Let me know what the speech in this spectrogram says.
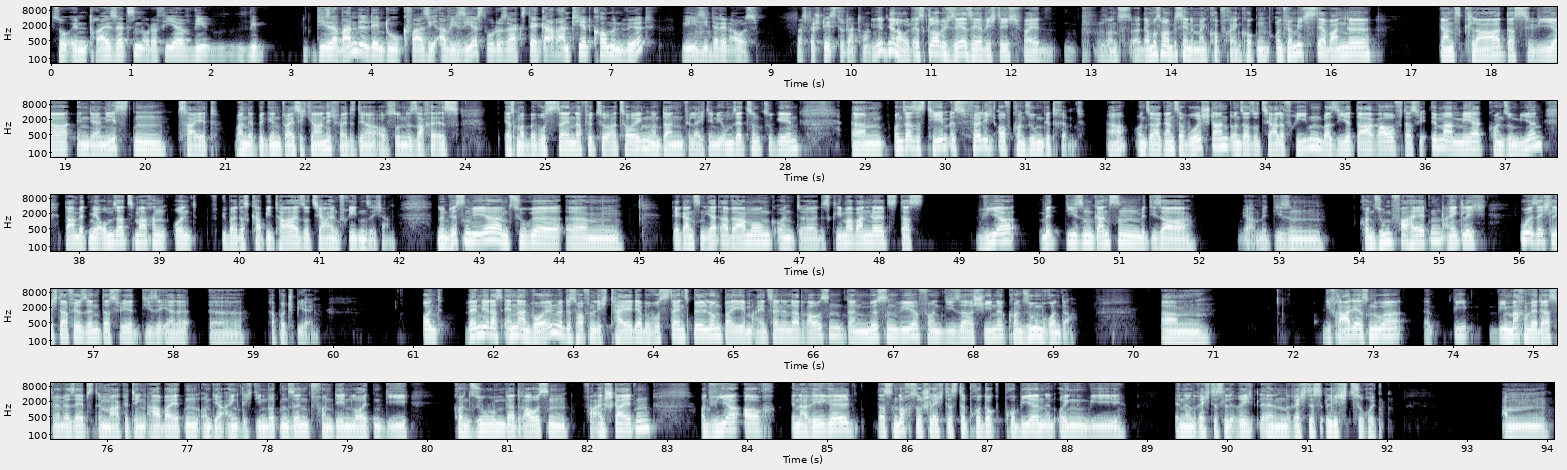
so in drei Sätzen oder vier, wie, wie dieser Wandel, den du quasi avisierst, wo du sagst, der garantiert kommen wird, wie Mhm. sieht er denn aus? Was verstehst du darunter? Genau, das ist, glaube ich, sehr, sehr wichtig, weil sonst, äh, da muss man ein bisschen in meinen Kopf reingucken. Und für mich ist der Wandel ganz klar, dass wir in der nächsten Zeit, wann der beginnt, weiß ich gar nicht, weil das ja auch so eine Sache ist, erstmal Bewusstsein dafür zu erzeugen und dann vielleicht in die Umsetzung zu gehen. Ähm, unser System ist völlig auf Konsum getrimmt. Ja, unser ganzer Wohlstand, unser sozialer Frieden basiert darauf, dass wir immer mehr konsumieren, damit mehr Umsatz machen und über das Kapital sozialen Frieden sichern. Nun wissen wir im Zuge ähm, der ganzen Erderwärmung und äh, des Klimawandels, dass wir mit diesem ganzen, mit dieser, ja, mit diesem Konsumverhalten eigentlich ursächlich dafür sind, dass wir diese Erde äh, kaputt spielen. Und wenn wir das ändern wollen, und das ist hoffentlich Teil der Bewusstseinsbildung bei jedem Einzelnen da draußen, dann müssen wir von dieser Schiene Konsum runter. Ähm, die Frage ist nur, äh, wie, wie machen wir das, wenn wir selbst im Marketing arbeiten und ja eigentlich die Nutten sind von den Leuten, die Konsum da draußen veranstalten und wir auch in der Regel das noch so schlechteste Produkt probieren, in irgendwie in ein rechtes, ein rechtes Licht zu rücken. Ähm,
